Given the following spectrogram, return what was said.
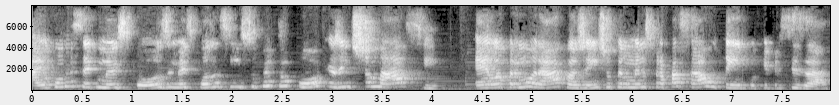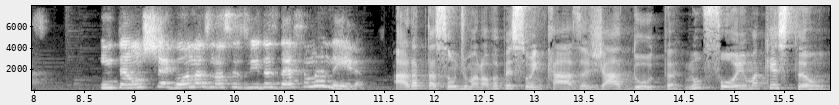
Aí eu conversei com meu esposo e meu esposo assim super topou que a gente chamasse ela para morar com a gente ou pelo menos para passar o tempo que precisasse. Então chegou nas nossas vidas dessa maneira. A adaptação de uma nova pessoa em casa já adulta não foi uma questão,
